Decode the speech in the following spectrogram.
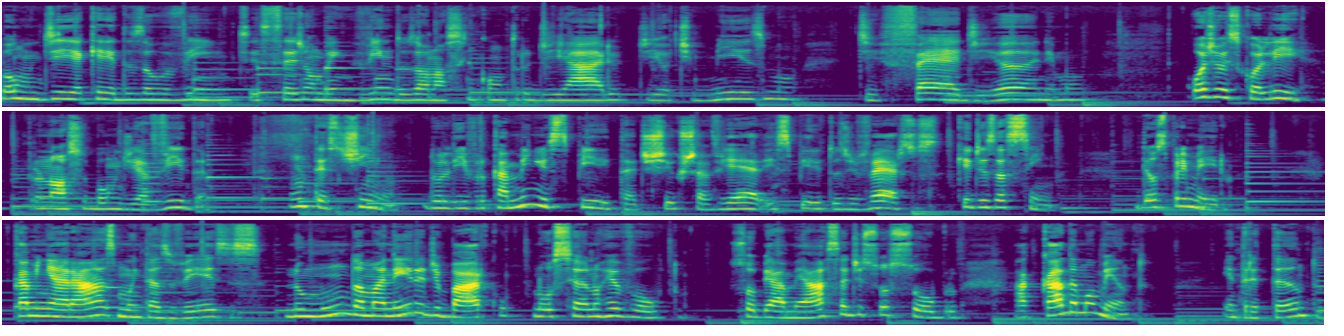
Bom dia, queridos ouvintes. Sejam bem-vindos ao nosso encontro diário de otimismo, de fé, de ânimo. Hoje eu escolhi para o nosso Bom Dia Vida um textinho do livro Caminho Espírita de Chico Xavier e Espíritos Diversos que diz assim: Deus primeiro. Caminharás muitas vezes no mundo à maneira de barco no oceano revolto, sob a ameaça de sossobro a cada momento. Entretanto,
